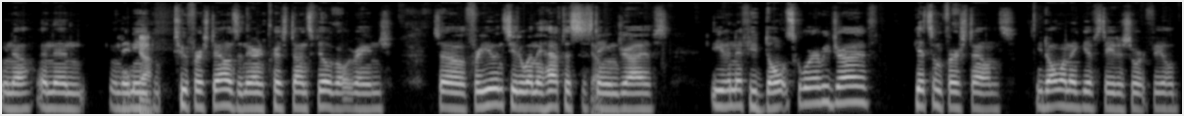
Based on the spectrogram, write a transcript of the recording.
you know, and then they need yeah. two first downs and they're in Chris Dunn's field goal range. So for UNC to win, they have to sustain yeah. drives. Even if you don't score every drive, get some first downs. You don't want to give State a short field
